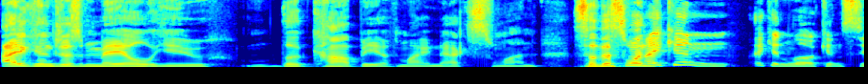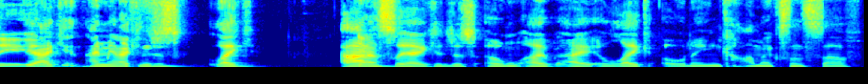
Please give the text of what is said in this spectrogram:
I can just mail you the copy of my next one. So this one, I can I can look and see. yeah, I can. I mean, I can just like, honestly, I can just own. I, I like owning comics and stuff.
